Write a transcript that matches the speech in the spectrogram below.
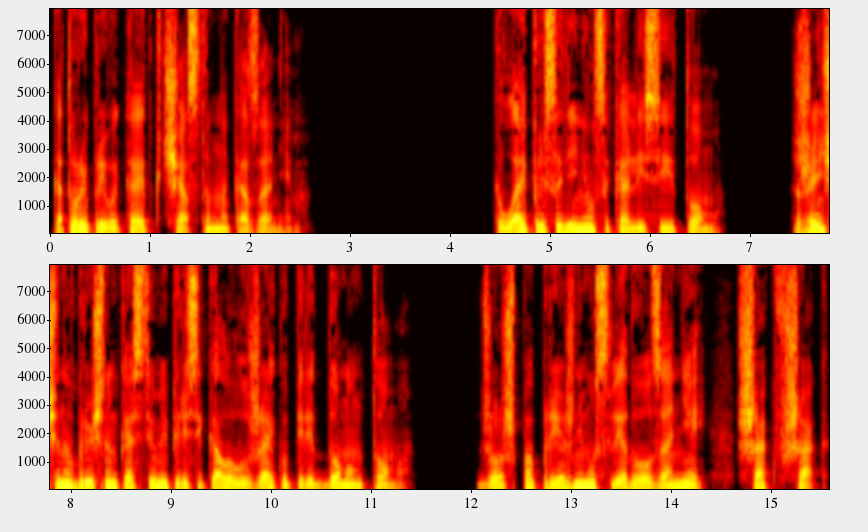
который привыкает к частым наказаниям. Клай присоединился к Алисе и Тому. Женщина в брючном костюме пересекала лужайку перед домом Тома. Джордж по-прежнему следовал за ней, шаг в шаг.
